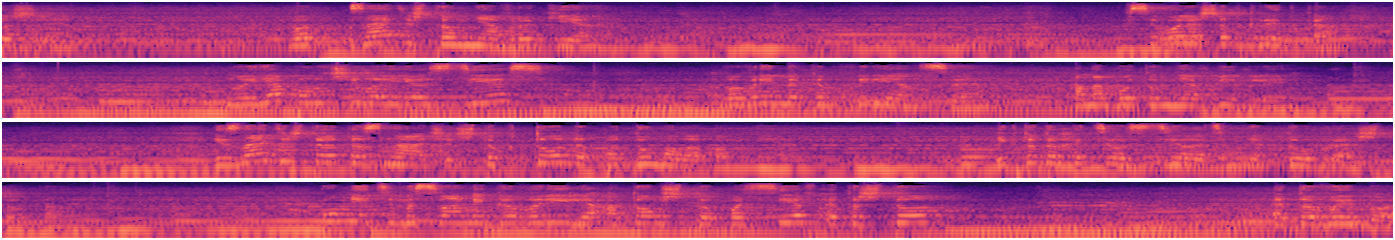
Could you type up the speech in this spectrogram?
Божие. Вот знаете, что у меня в руке? Всего лишь открытка. Но я получила ее здесь во время конференции. Она будет у меня в Библии. И знаете, что это значит? Что кто-то подумал обо мне. И кто-то хотел сделать мне доброе что-то. Помните, мы с вами говорили о том, что посев это что? Это выбор.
